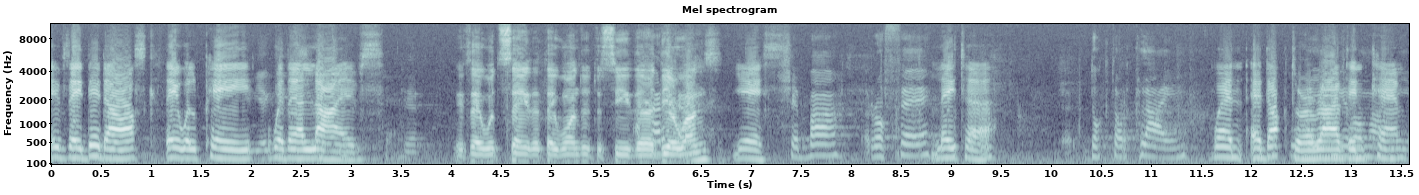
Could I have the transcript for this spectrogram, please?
if they did ask, they will pay with their lives. If they would say that they wanted to see their dear ones? Yes. Later, Dr. Klein. When a doctor arrived in, camp,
